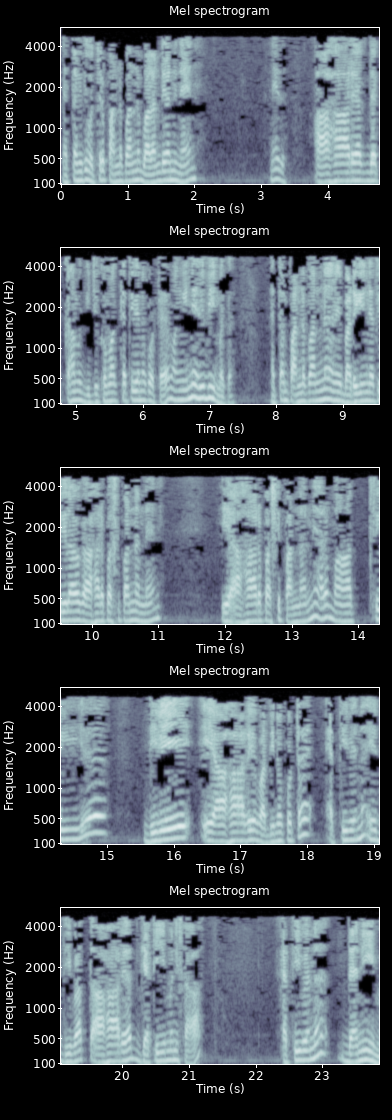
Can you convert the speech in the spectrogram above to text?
නැත්තම් ඉතින් ඔච්චර පන්න පන්න බලන්න යන්නේ නැහනේ. නේද? ආහාරයක් දැක්කහම ගිජුකමක් ඇති වෙනකොට මං ඉන්නේ රිදීමක. නැත්තම් පන්න පන්න මේ බඩගින්න නැති වෙලාවක ආහාර පස්සේ පන්නන්නේ නැහනේ. ඒ ආහාර පස්සේ පන්නන්නේ අර මාත්‍රීය දිවේ ඒ ආහාරය වදිනකොට ඇතිවෙන ඒ දිවත් ආහාරයත් ගැටීම නිසා ඇතිවන දැනීම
